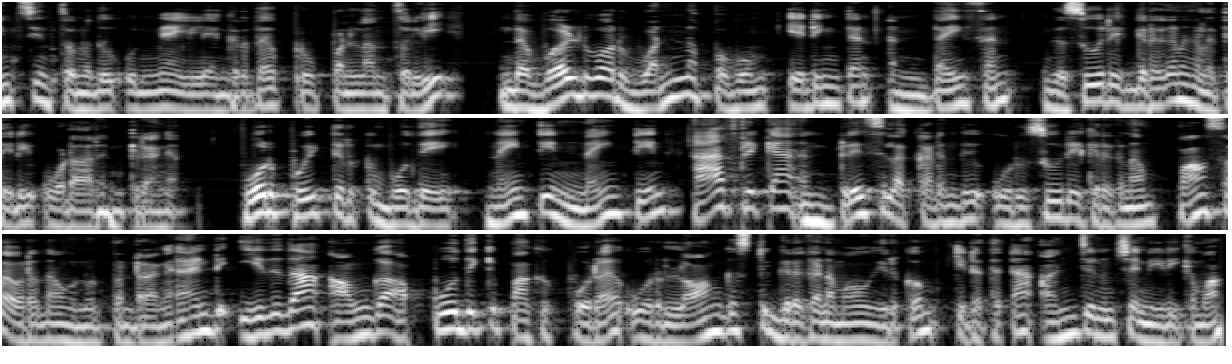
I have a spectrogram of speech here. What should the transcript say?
ஐன்ஸ்டீன் சொன்னது உண்மையா இல்லைங்கிறத ப்ரூவ் பண்ணலாம்னு சொல்லி இந்த வேர்ல்டு வார் ஒன் அப்பவும் எடிங்டன் அண்ட் டைசன் இந்த சூரிய கிரகணங்களை தேடி ஓட ஆரம்பிக்கிறாங்க. போர் போயிட்டு இருக்கும்போதே நைன்டீன் நைன்டீன் ஆப்பிரிக்கா அண்ட் பிரேசிலை கடந்து ஒரு சூரிய கிரகணம் பாஸ் ஆகிறதா அவங்க நோட் பண்ணுறாங்க அண்ட் இதுதான் அவங்க அப்போதைக்கு பார்க்க போகிற ஒரு லாங்கஸ்ட் கிரகணமாகவும் இருக்கும். கிட்டத்தட்ட அஞ்சு நிமிஷம் நீடிக்குமா?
